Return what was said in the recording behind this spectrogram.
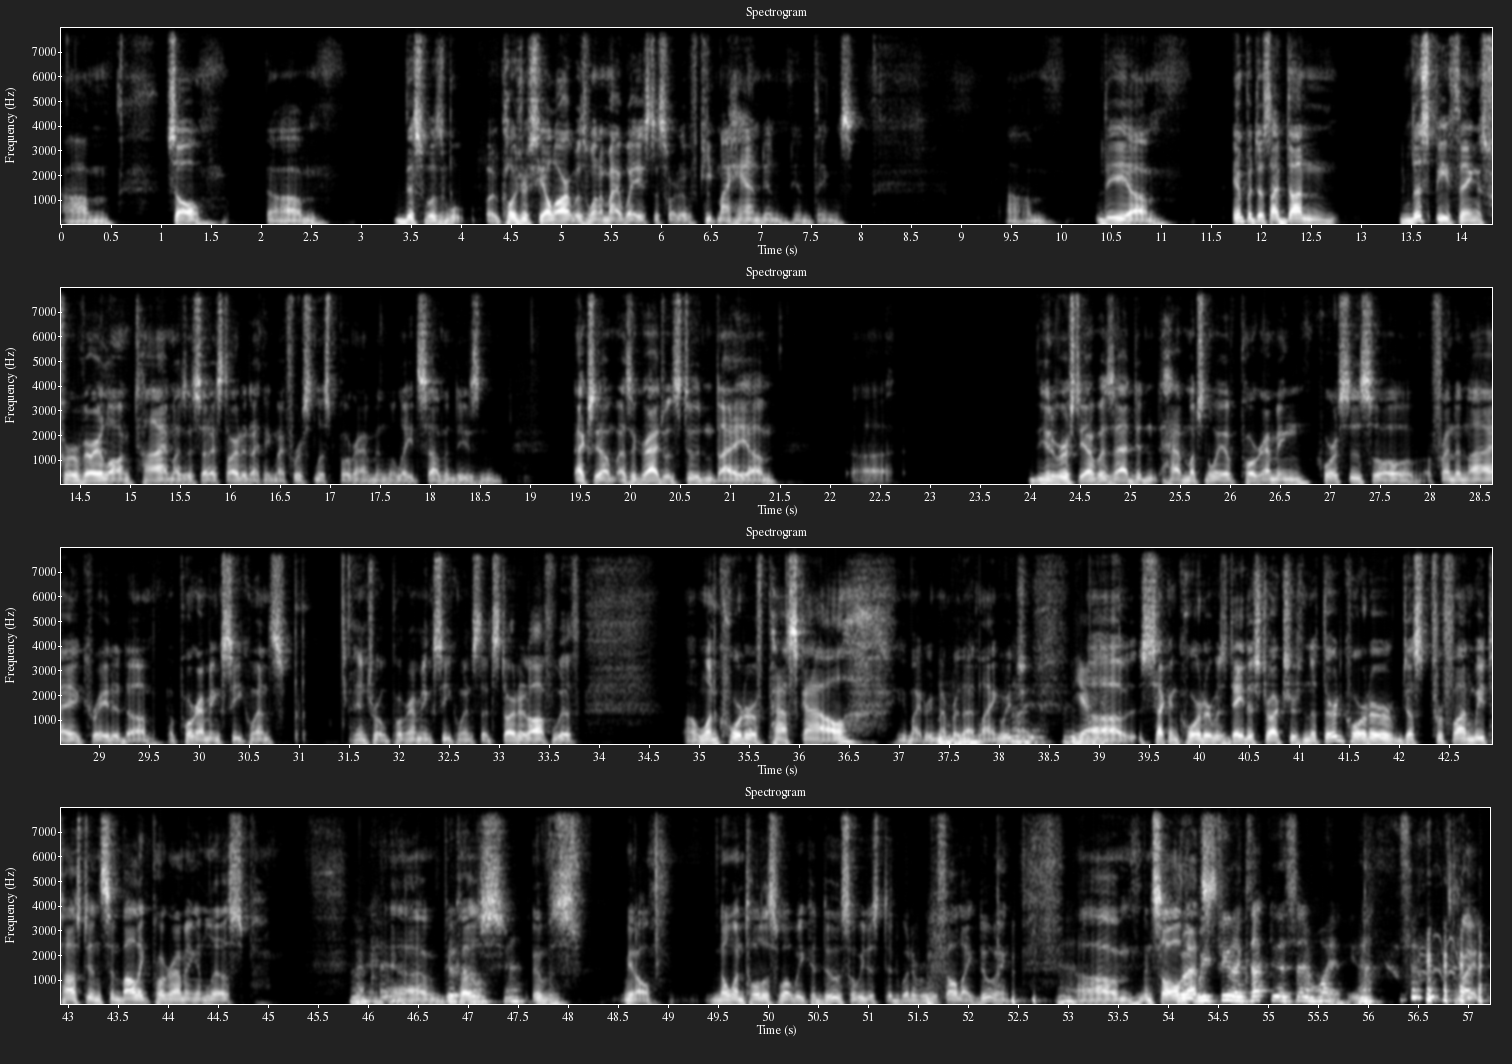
Um, so um, this was Clojure CLR was one of my ways to sort of keep my hand in in things. Um, the um, impetus I've done Lispy things for a very long time. As I said, I started I think my first Lisp program in the late '70s, and actually um, as a graduate student, I um, uh, the university I was at didn't have much in the way of programming courses, so a friend and I created um, a programming sequence, an intro programming sequence that started off with uh, one quarter of Pascal. You might remember that language. Oh, yeah. yeah. Uh, second quarter was data structures, and the third quarter, just for fun, we tossed in symbolic programming and Lisp Okay. uh, because yeah. it was, you know, no one told us what we could do, so we just did whatever we felt like doing. Yeah. Um, and so well, we feel exactly the same way, you know. right.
